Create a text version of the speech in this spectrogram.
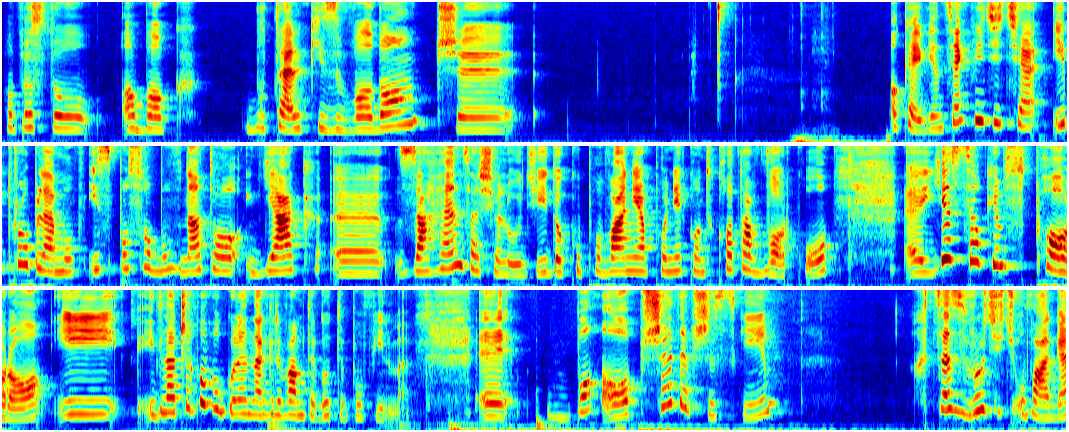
po prostu obok butelki z wodą, czy Ok, więc jak widzicie, i problemów, i sposobów na to, jak y, zachęca się ludzi do kupowania poniekąd kota w worku, y, jest całkiem sporo. I, I dlaczego w ogóle nagrywam tego typu filmy? Y, bo przede wszystkim chcę zwrócić uwagę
